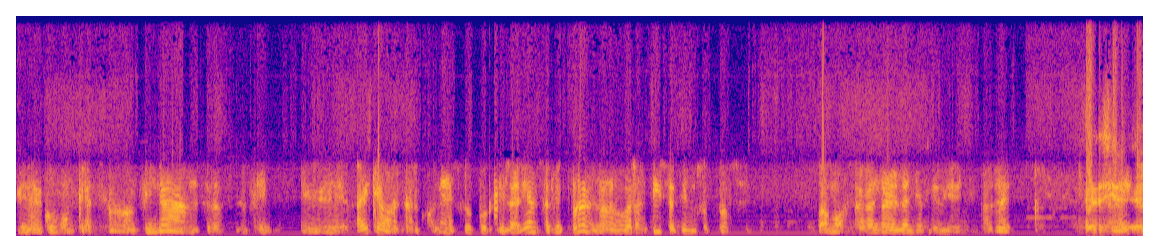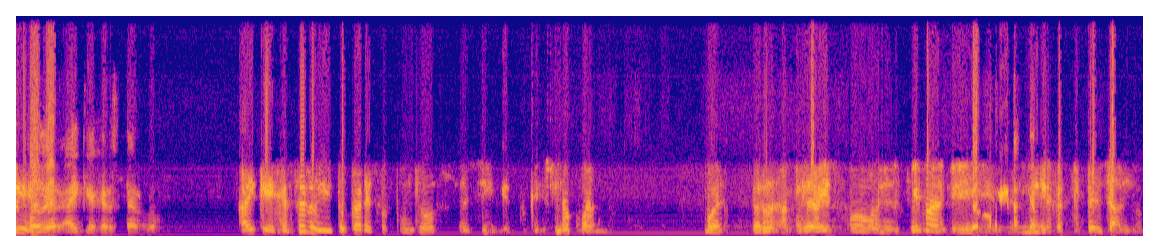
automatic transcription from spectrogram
En comunicación, finanzas, en fin. Eh, hay que avanzar con eso, porque la alianza electoral no nos garantiza que nosotros vamos a ganar el año que viene. Entonces, es decir, el poder hay que ejercerlo. Hay que ejercerlo y tocar esos puntos sensibles, porque si no, ¿cuándo? Bueno, perdóname, era eso el tema que me dejaste pensando.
